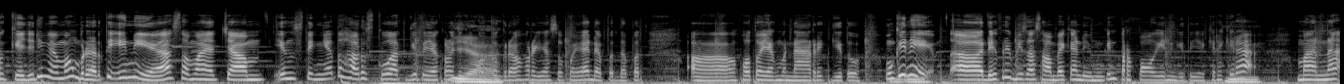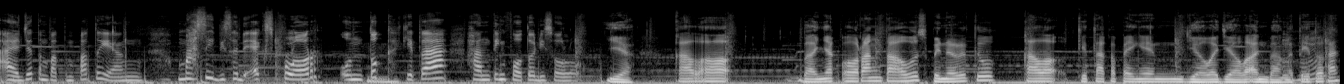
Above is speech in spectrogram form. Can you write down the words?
Oke, jadi memang berarti ini ya semacam instingnya tuh harus kuat gitu ya kalau jadi Iya. fotografer ya supaya dapat dapat uh, foto yang menarik gitu. Mungkin Hmm. nih uh, Devri bisa sampaikan deh mungkin per poin gitu ya. Kira-kira Hmm. mana aja tempat-tempat tuh yang masih bisa dieksplor untuk Hmm. kita hunting foto di Solo. Iya, kalau banyak orang tahu sebenarnya itu kalau kita kepengen Jawa-Jawaan banget Mhm. itu kan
